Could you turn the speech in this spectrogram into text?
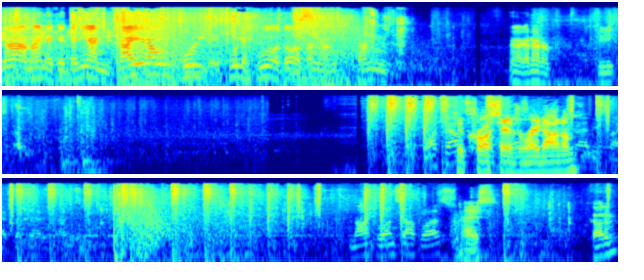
No, man, es que tenían high ground, full, full escudo, todo. Están. están... Ah, ganaron. The crosshairs right on him. Knocked one southwest. Nice. Got him.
